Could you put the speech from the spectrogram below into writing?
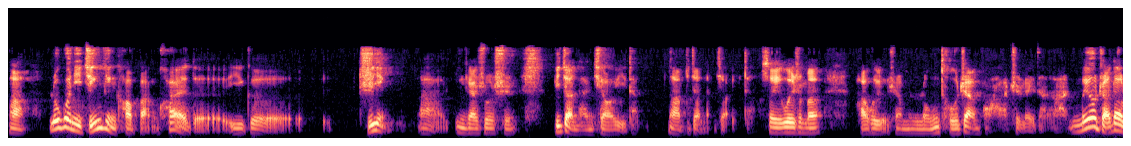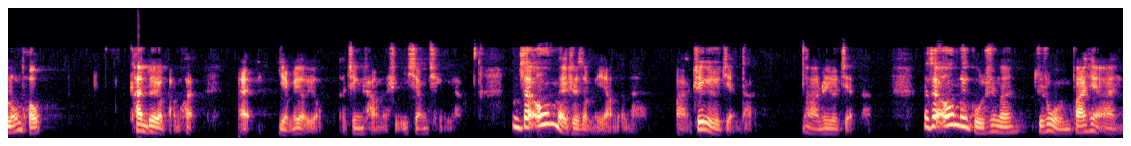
啊。如果你仅仅靠板块的一个指引啊，应该说是比较难交易的啊，比较难交易的。所以为什么还会有什么龙头战法之类的啊？没有找到龙头，看对了板块，哎也没有用，经常呢是一厢情愿。那么在欧美是怎么样的呢？啊，这个就简单，啊，这就简单。那在欧美股市呢，就是我们发现，哎，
